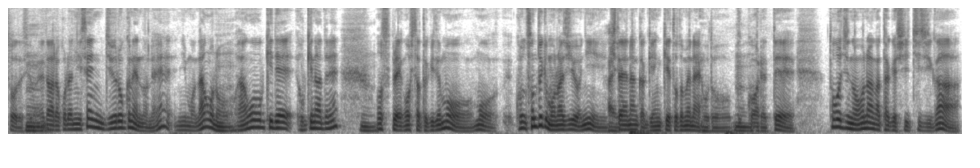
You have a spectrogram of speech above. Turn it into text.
そうですよね、うん、だからこれ、2016年のね、にも名護の、名護沖で、沖縄でね、うん、オスプレイが落ちた時でも、もう、その時も同じように、機体なんか原型とどめないほどぶっ壊れて、はい、当時の尾長武知事が、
